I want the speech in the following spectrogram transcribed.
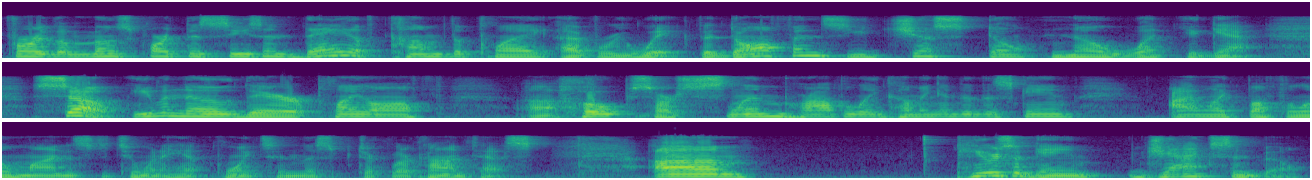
for the most part this season, they have come to play every week. The Dolphins, you just don't know what you get. So, even though their playoff uh, hopes are slim probably coming into this game, I like Buffalo minus the two and a half points in this particular contest. Um, Here's a game Jacksonville.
